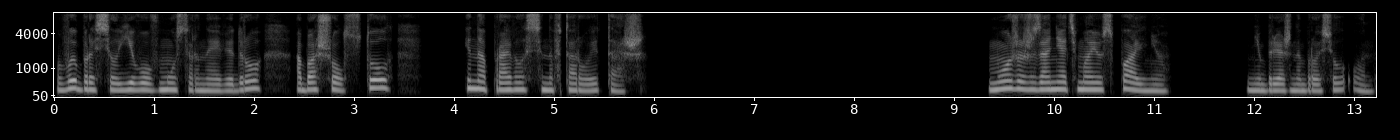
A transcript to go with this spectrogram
выбросил его в мусорное ведро, обошел стол и направился на второй этаж. «Можешь занять мою спальню», — небрежно бросил он.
